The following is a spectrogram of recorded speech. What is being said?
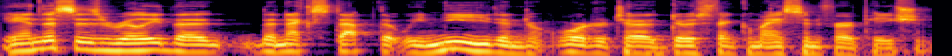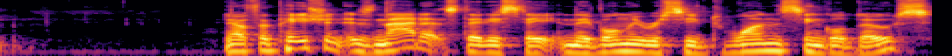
And this is really the, the next step that we need in order to dose vancomycin for a patient. Now, if a patient is not at steady state and they've only received one single dose,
